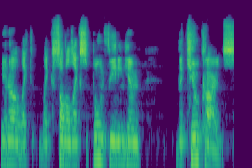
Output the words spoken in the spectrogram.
You know, like like someone like spoon feeding him the cue cards.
